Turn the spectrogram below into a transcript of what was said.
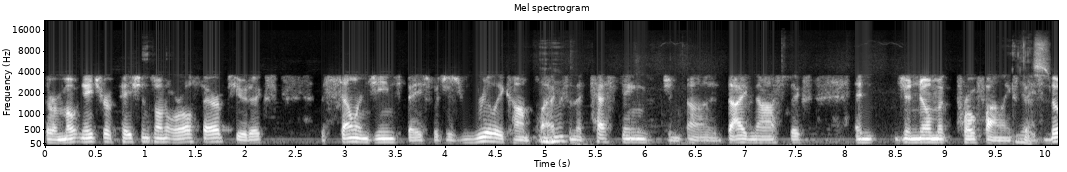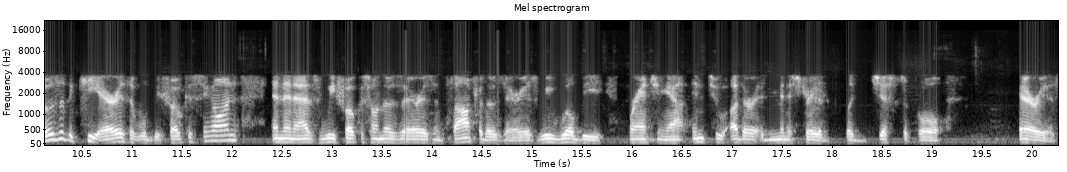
the remote nature of patients on oral therapeutics, the cell and gene space, which is really complex, mm-hmm. and the testing, uh, diagnostics, and genomic profiling space. Yes. Those are the key areas that we'll be focusing on. And then as we focus on those areas and solve for those areas, we will be branching out into other administrative logistical areas.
